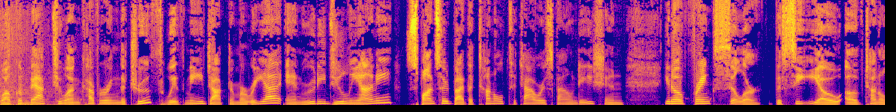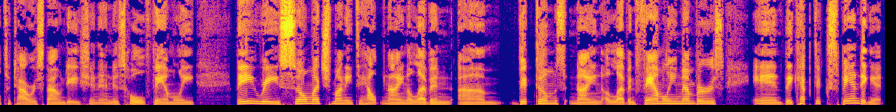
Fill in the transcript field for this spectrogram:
Welcome back to Uncovering the Truth with me, Dr. Maria, and Rudy Giuliani, sponsored by the Tunnel to Towers Foundation. You know, Frank Siller, the CEO of Tunnel to Towers Foundation, and his whole family, they raised so much money to help 9 11 um, victims, 9 11 family members, and they kept expanding it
